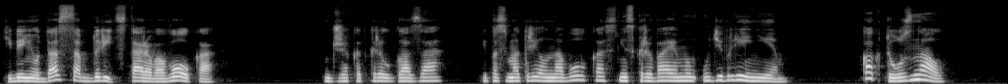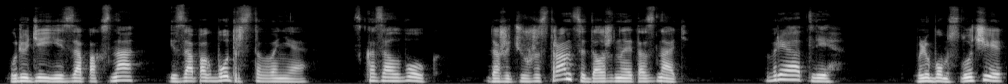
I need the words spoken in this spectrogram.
тебе не удастся обдурить старого волка?» Джек открыл глаза и посмотрел на волка с нескрываемым удивлением. «Как ты узнал?» «У людей есть запах сна и запах бодрствования», — сказал волк. «Даже чужестранцы должны это знать». «Вряд ли». «В любом случае,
